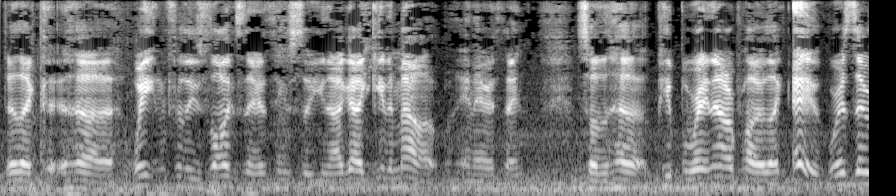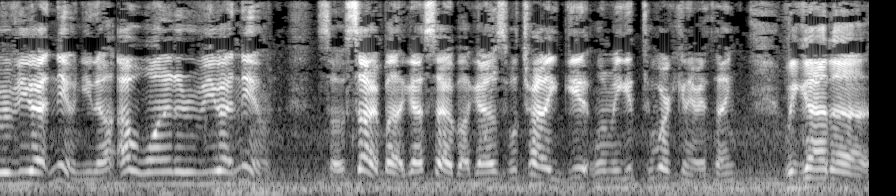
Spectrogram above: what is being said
they're like uh, waiting for these vlogs and everything. So you know, I gotta get them out and everything. So the uh, people right now are probably like, "Hey, where's the review at noon?" You know, I wanted a review at noon. So sorry about it, guys. Sorry about it, guys. We'll try to get when we get to work and everything. We got uh,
